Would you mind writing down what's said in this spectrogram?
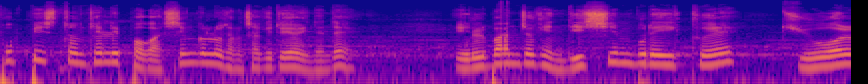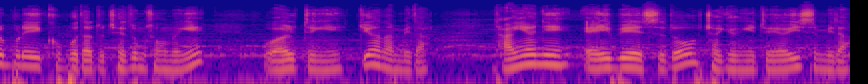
포피스톤 캘리퍼가 싱글로 장착이 되어 있는데 일반적인 니신 브레이크의 듀얼 브레이크보다도 제동 성능이 월등히 뛰어납니다. 당연히 ABS도 적용이 되어 있습니다.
